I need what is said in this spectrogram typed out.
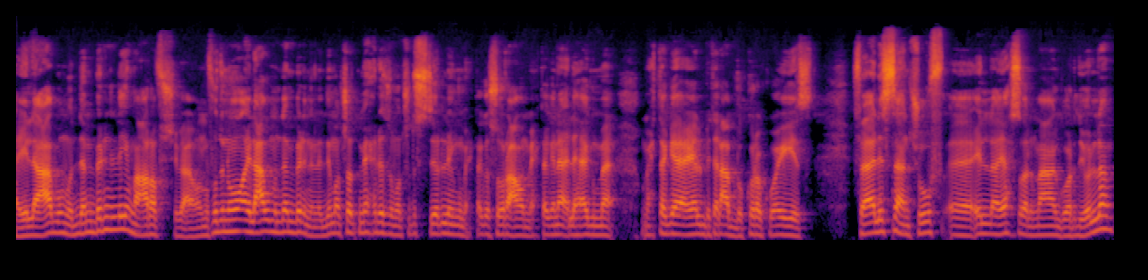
هيلعبهم قدام بيرنلي؟ ما أعرفش بقى المفروض إن هو يلعبهم قدام بيرنلي دي ماتشات محرز وماتشات ستيرلينج ومحتاجة سرعة ومحتاجة نقل هجمة ومحتاجة عيال بتلعب بكوره كويس. فلسه هنشوف آه، إيه اللي هيحصل مع جوارديولا.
